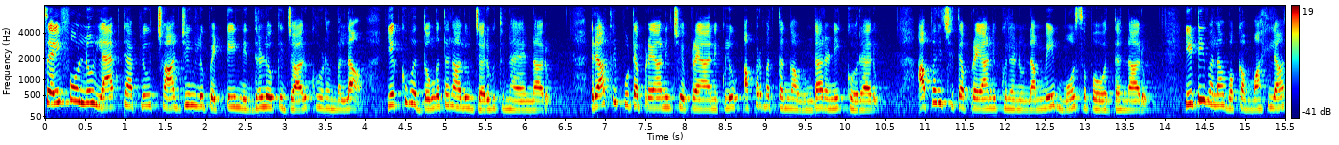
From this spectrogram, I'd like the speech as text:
సెల్ ఫోన్లు ల్యాప్టాప్లు ఛార్జింగ్లు పెట్టి నిద్రలోకి జారుకోవడం వల్ల ఎక్కువ దొంగతనాలు జరుగుతున్నాయన్నారు. రాత్రిపూట ప్రయాణించే ప్రయాణికులు అప్రమత్తంగా ఉండాలని కోరారు. అపరిచిత ప్రయాణికులను నమ్మి మోసపోవద్దన్నారు. ఇటీవల ఒక మహిళ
